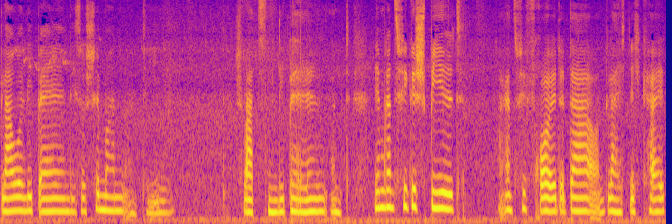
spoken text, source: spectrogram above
blaue Libellen, die so schimmern und die schwarzen Libellen. Und wir haben ganz viel gespielt, war ganz viel Freude da und Leichtigkeit.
